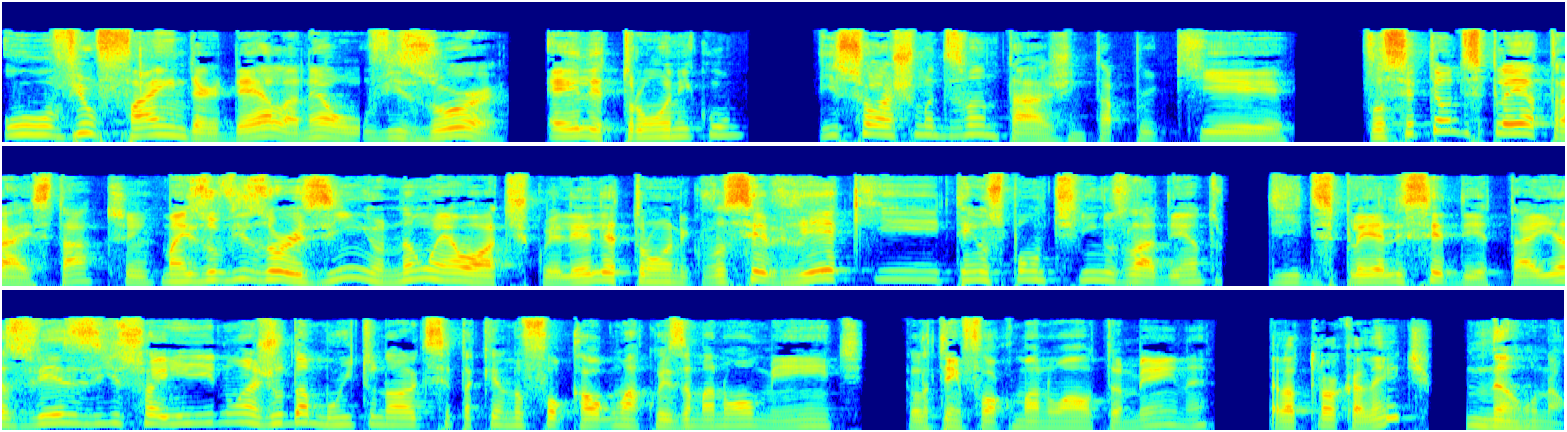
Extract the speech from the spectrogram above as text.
O viewfinder dela, né, o visor é eletrônico. Isso eu acho uma desvantagem, tá? Porque você tem um display atrás, tá? Sim. Mas o visorzinho não é ótico, ele é eletrônico. Você vê que tem os pontinhos lá dentro de display LCD, tá? E às vezes isso aí não ajuda muito na hora que você está querendo focar alguma coisa manualmente. Ela tem foco manual também, né? Ela troca lente? Não, não.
